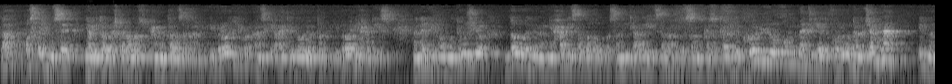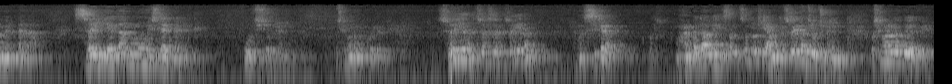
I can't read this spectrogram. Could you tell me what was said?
da ostavimo se jeli toga što je Allah subhanahu wa ta'ala zabrani. I brojni kuranski ajti govori o tome, i brojni hadis. Da ne bih vam odužio, dovoljno nam je hadis Allahov poslanika alihi salatu wasalam kada kaže Kullu ummeti jedkuluna al-đanna illa men eba. Sve jedan moj sljedbenik ući će u džanna. Osim onoga koji je. Sve jedan, sve, sve, sve jedan. Nemojte se sikirati. Od Muhammeda alaihi sallam do kijamata. Sve jedan će ući u džanna. Osim onoga koji je.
